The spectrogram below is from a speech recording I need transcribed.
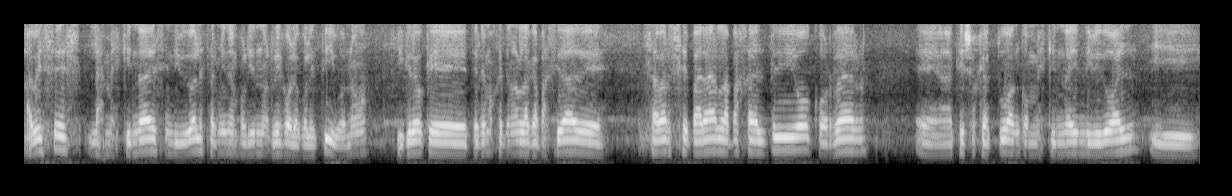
a veces las mezquindades individuales terminan poniendo en riesgo lo colectivo, ¿no? Y creo que tenemos que tener la capacidad de saber separar la paja del trigo, correr eh, a aquellos que actúan con mezquindad individual y,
